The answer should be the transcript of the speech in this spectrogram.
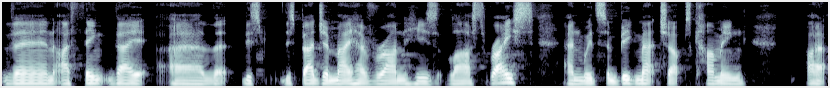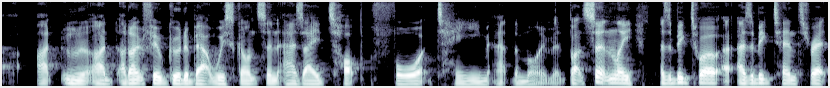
then I think they uh, that this this Badger may have run his last race, and with some big matchups coming, I I, I, I don't feel good about Wisconsin as a top four team at the moment, but certainly as a Big Twelve, as a Big Ten threat,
